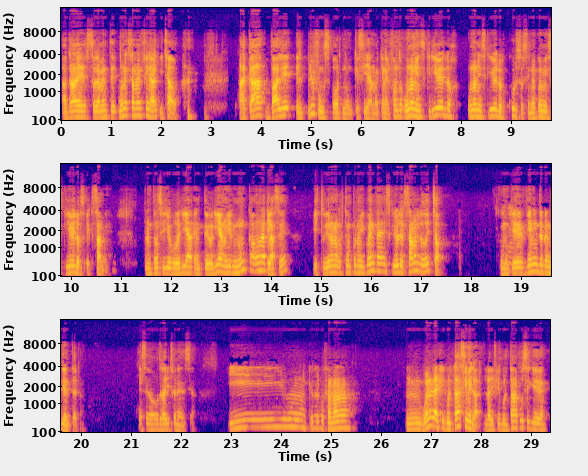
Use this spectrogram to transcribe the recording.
acá es solamente un examen final y chao. acá vale el Prüfungsordnung, que se llama, que en el fondo uno no inscribe los, uno no inscribe los cursos, sino que uno inscribe los exámenes. Entonces yo podría, en teoría, no ir nunca a una clase, estudiar una cuestión por mi cuenta, escribo el examen, lo doy, chao. Como que es bien independiente Esa es otra diferencia. Y, mm, ¿qué otra cosa más? Mm, bueno, la dificultad es similar. La dificultad puse que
